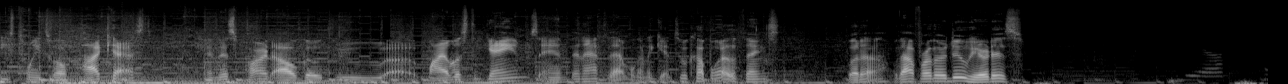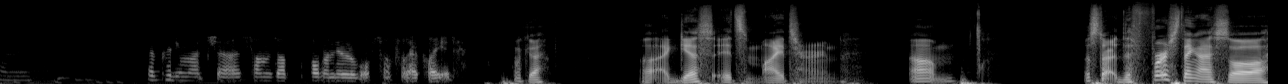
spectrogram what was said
East 2012 podcast. In this part, I'll go through uh, my list of games, and then after that, we're going to get into a couple other things. But uh, without further ado, here it is. Yeah, um, that pretty much uh, sums up all the notable stuff that I played. Okay. I guess it's my turn. Um, let's start. The first thing I saw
